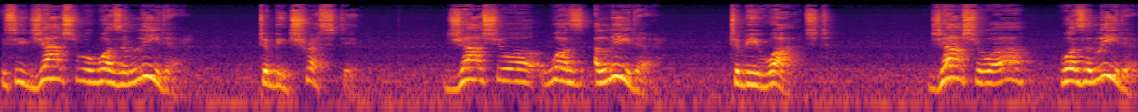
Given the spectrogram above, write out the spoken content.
You see, Joshua was a leader to be trusted. Joshua was a leader to be watched. Joshua was a leader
